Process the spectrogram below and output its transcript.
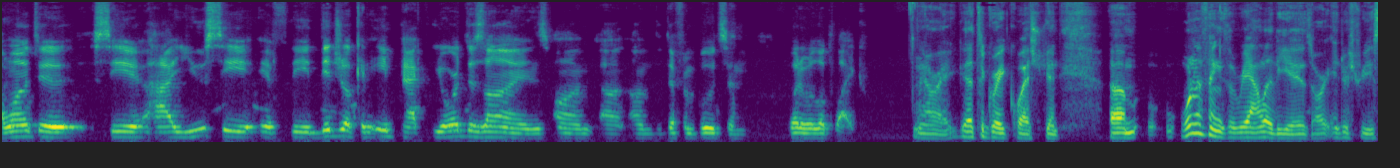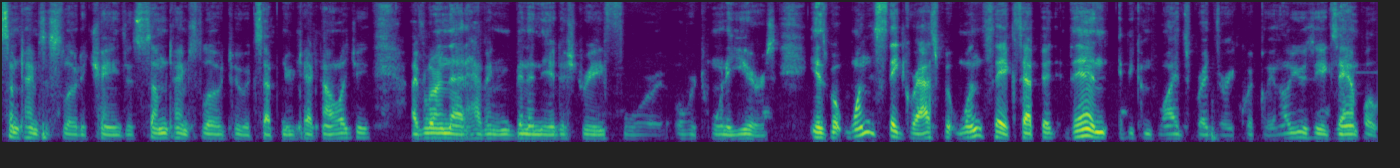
I wanted to see how you see if the digital can impact your designs on uh, on the different boots and what it would look like. All right, that's a great question. Um, one of the things, the reality is our industry is sometimes slow to change. It's sometimes slow to accept new technology. I've learned that having been in the industry for over 20 years is, but once they grasp it, once they accept it, then it becomes widespread very quickly. And I'll use the example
